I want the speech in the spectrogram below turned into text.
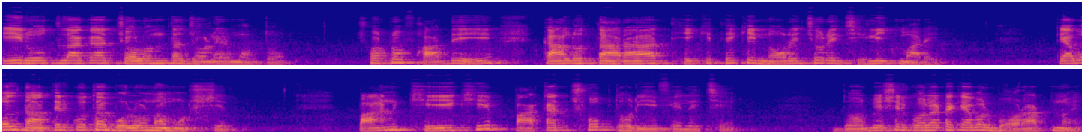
এই রোদ লাগা চলন্তা জলের মতো। ছোট ফাঁদে কালো তারা থেকে থেকে নড়ে চড়ে ঝিলিক মারে। কেবল দাঁতের কথা বলো না মুর্শেদ। পান খেয়ে খেয়ে পাকা ছোপ ধরিয়ে ফেলেছে। দরবেশের গলাটা কেবল ভরাট নয়,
